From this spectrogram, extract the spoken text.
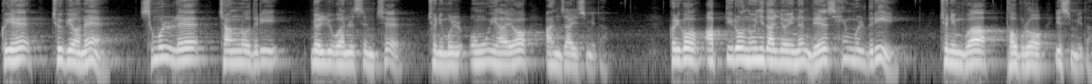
그의 주변에 스물네 장로들이 멸류관을 쓴 채 주님을 옹위하여 앉아 있습니다. 그리고 앞뒤로 눈이 달려 있는 네 생물들이 주님과 더불어 있습니다.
